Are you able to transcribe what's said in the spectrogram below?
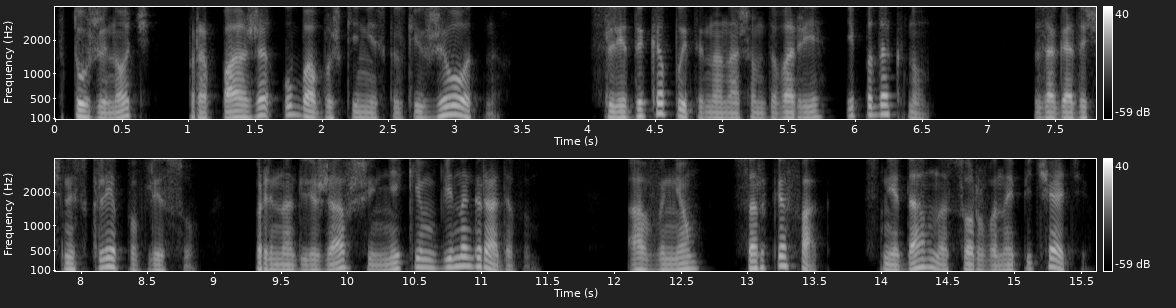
в ту же ночь, пропажа у бабушки нескольких животных. Следы копыты на нашем дворе и под окном. Загадочный склеп в лесу, принадлежавший неким Виноградовым. А в нем саркофаг с недавно сорванной печатью.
